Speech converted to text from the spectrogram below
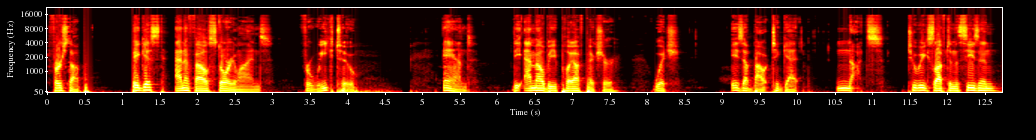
First up, biggest NFL storylines for week two, and the MLB playoff picture, which is about to get nuts. Two weeks left in the season,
